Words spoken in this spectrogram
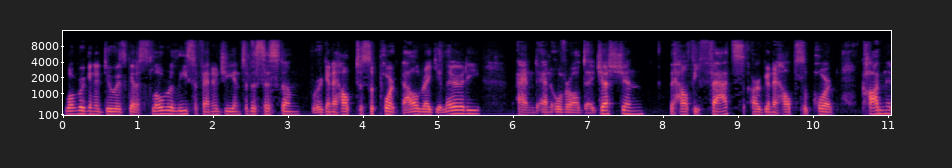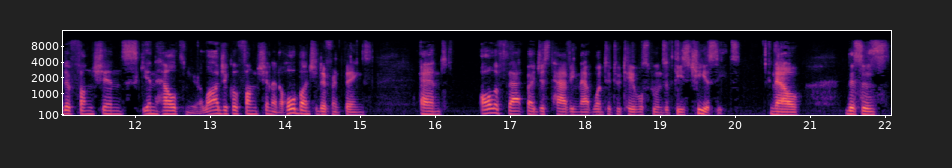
what we're going to do is get a slow release of energy into the system. We're going to help to support bowel regularity and, and overall digestion. The healthy fats are going to help support cognitive function, skin health, neurological function, and a whole bunch of different things. And all of that by just having that one to two tablespoons of these chia seeds. Now, this is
